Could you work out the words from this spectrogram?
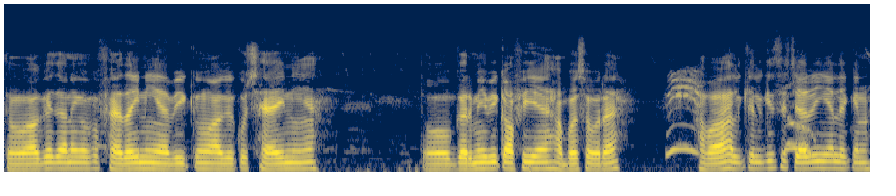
तो आगे जाने का कोई फ़ायदा ही नहीं है। अभी क्यों आगे कुछ है ही नहीं है। तो गर्मी भी काफ़ी है, हबस हो रहा है। हवा हल्की हल्की से चल रही है, लेकिन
